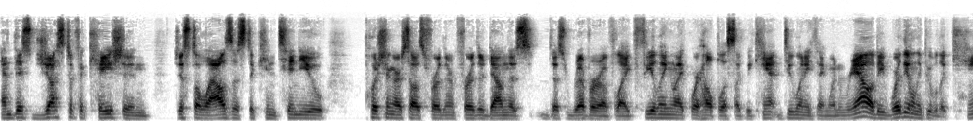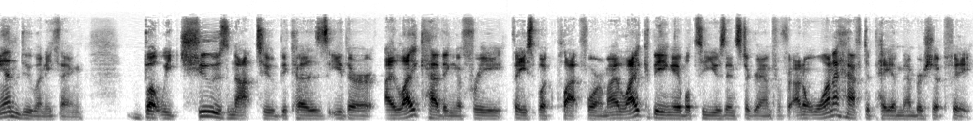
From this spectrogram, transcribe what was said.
and this justification just allows us to continue pushing ourselves further and further down this this river of like feeling like we're helpless like we can't do anything when in reality we're the only people that can do anything but we choose not to because either I like having a free Facebook platform, I like being able to use Instagram for free. I don't want to have to pay a membership fee.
